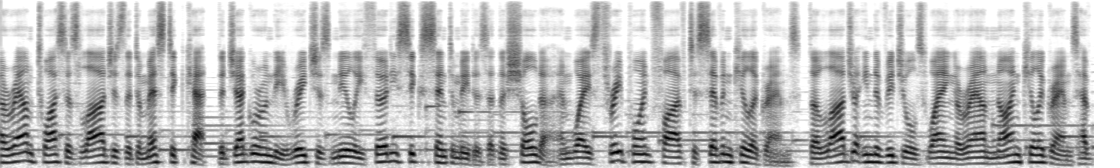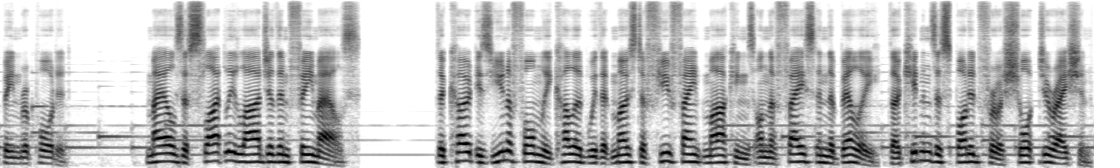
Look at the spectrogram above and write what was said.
Around twice as large as the domestic cat, the jaguarundi reaches nearly 36 centimeters at the shoulder and weighs 3.5 to 7 kilograms, though larger individuals weighing around 9 kilograms have been reported. Males are slightly larger than females. The coat is uniformly colored with at most a few faint markings on the face and the belly, though kittens are spotted for a short duration.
